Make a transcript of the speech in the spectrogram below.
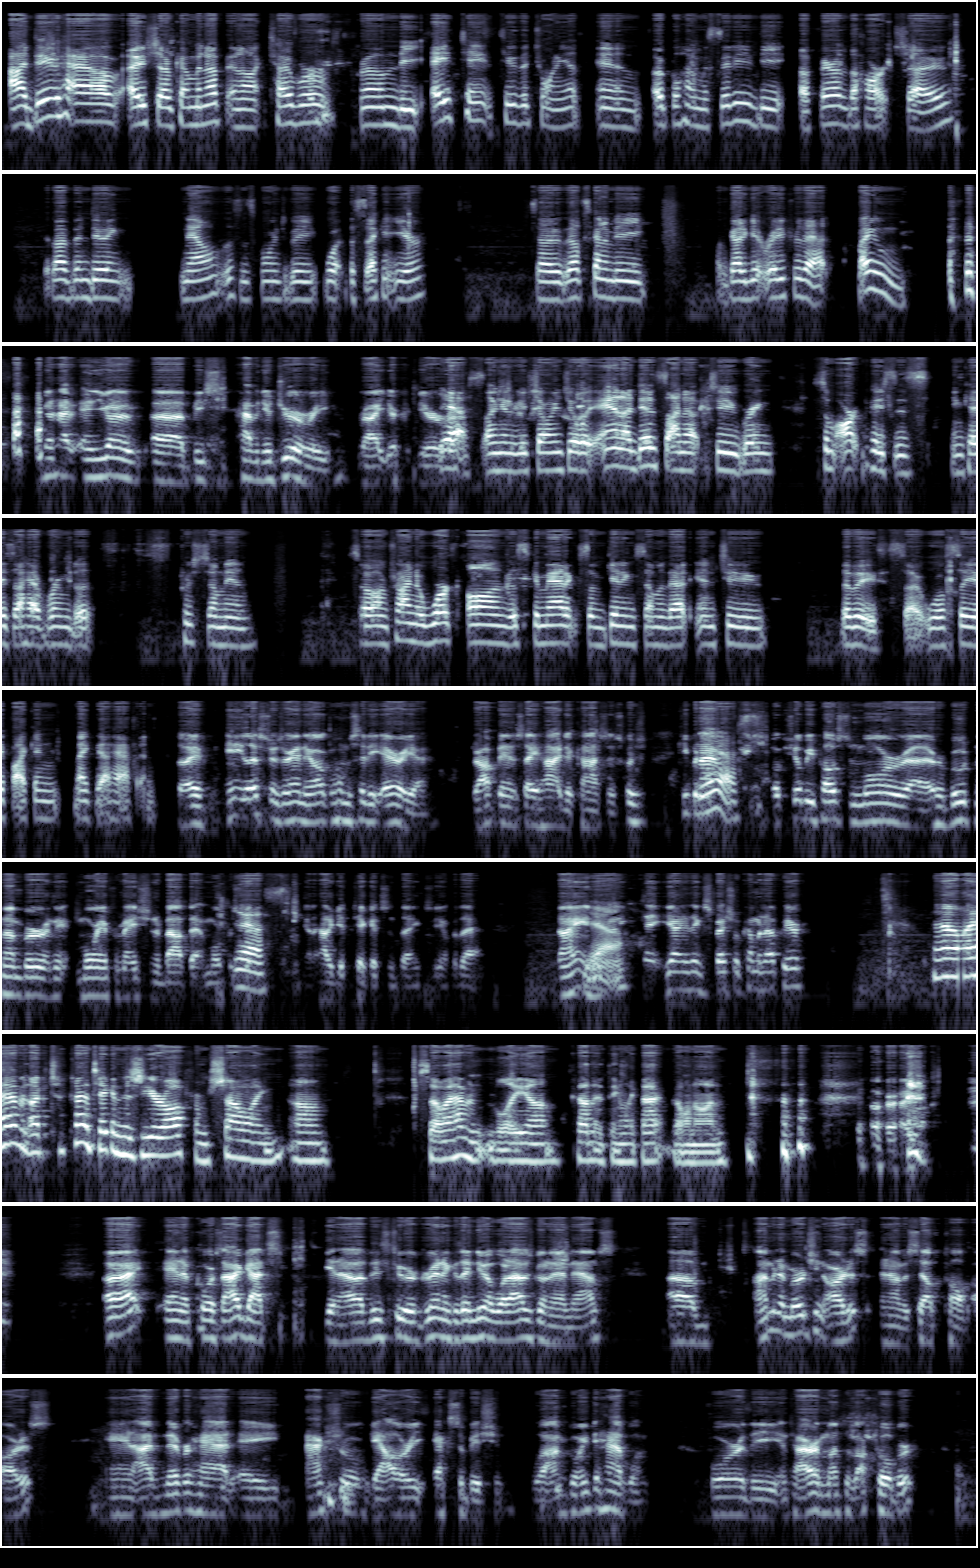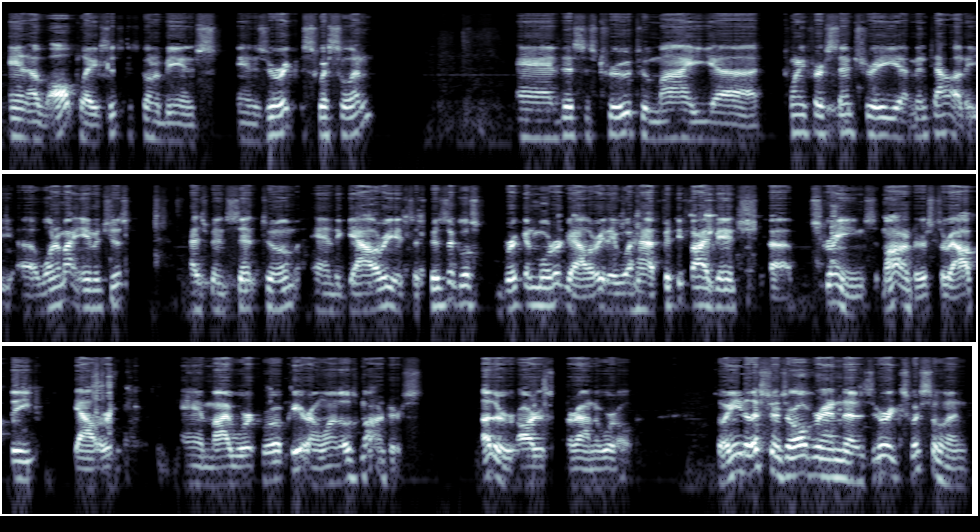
I do have a show coming up in October from the 18th to the 20th in Oklahoma City, the Affair of the Heart show that I've been doing now. This is going to be, what, the second year? So that's going to be, I've got to get ready for that. Boom. you're have, and you're going to uh, be having your jewelry, right? Your, your Yes, I'm going to be showing jewelry. And I did sign up to bring some art pieces in case I have room to push some in. So I'm trying to work on the schematics of getting some of that into the booth. So we'll see if I can make that happen. So if any listeners are in the Oklahoma City area, drop in and say hi to Constance. Keep an eye yes. on Facebook. She'll be posting more uh, her booth number and more information about that, more yes. You know, how to get tickets and things, you know, for that. Diane, yeah. you, you got anything special coming up here? No, I haven't. I've t- kind of taken this year off from showing, um, so I haven't really um, got anything like that going on. All right. All right. And of course, I got, you know, these two are grinning because they knew what I was going to announce. Um, I'm an emerging artist and I'm a self-taught artist and I've never had a actual gallery exhibition. Well, I'm going to have one for the entire month of October. And of all places, it's going to be in, in Zurich, Switzerland. And this is true to my uh, 21st century uh, mentality. Uh, one of my images has been sent to them, and the gallery, it's a physical brick and mortar gallery. They will have 55 inch uh, screens, monitors throughout the gallery, and my work will appear on one of those monitors. Other artists around the world. So any listeners are over in uh, Zurich, Switzerland,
